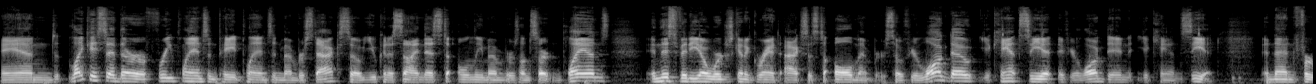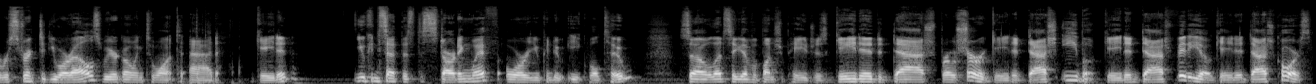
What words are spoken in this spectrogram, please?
And like I said, there are free plans and paid plans in MemberStack, so you can assign this to only members on certain plans. In this video, we're just going to grant access to all members. So if you're logged out, you can't see it. If you're logged in, you can see it. And then for restricted URLs, we are going to want to add gated. You can set this to starting with, or you can do equal to. So let's say you have a bunch of pages, gated dash brochure, gated dash ebook, gated dash video, gated dash course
